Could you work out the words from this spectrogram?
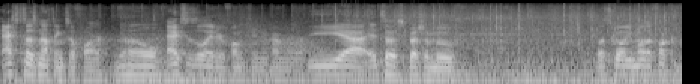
X does nothing so far. No. X is a later function, if I remember. Yeah, it's a special move. Let's go, you motherfucker.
